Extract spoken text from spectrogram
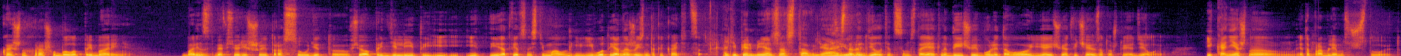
конечно, хорошо было при барине. Барин за тебя все решит, рассудит, э, все определит, и, и, и ответственности мало. И, и вот и она жизнь так и катится. А теперь меня заставляют... Заставляют делать это самостоятельно, да еще и более того, я еще и отвечаю за то, что я делаю. И, конечно, эта проблема существует.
